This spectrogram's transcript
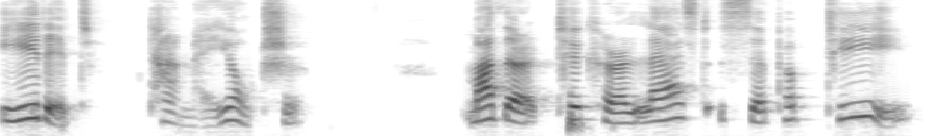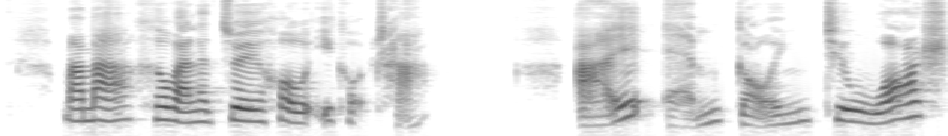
eat it. 她没有吃。Mother took her last sip of tea. 妈妈喝完了最后一口茶。I am going to wash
